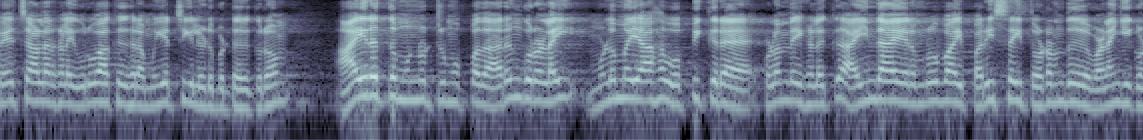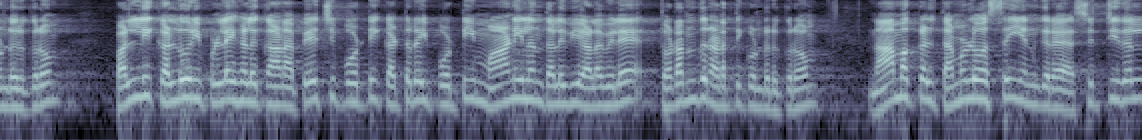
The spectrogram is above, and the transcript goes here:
பேச்சாளர்களை உருவாக்குகிற முயற்சியில் ஈடுபட்டு இருக்கிறோம் ஆயிரத்து முன்னூற்று முப்பது அருங்குறளை முழுமையாக ஒப்பிக்கிற குழந்தைகளுக்கு ஐந்தாயிரம் ரூபாய் பரிசை தொடர்ந்து வழங்கி கொண்டிருக்கிறோம். பள்ளி கல்லூரி பிள்ளைகளுக்கான பேச்சு போட்டி கட்டுரை போட்டி மாநிலம் தழுவிய அளவிலே தொடர்ந்து நடத்தி கொண்டிருக்கிறோம். நாமக்கல் தமிழோசை என்கிற சிற்றிதழ்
